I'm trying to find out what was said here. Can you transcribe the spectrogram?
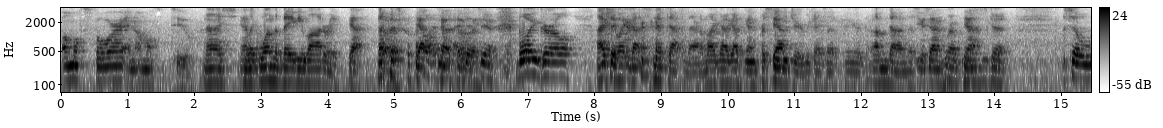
almost four and almost two. Nice. Yeah. You like won the baby lottery. Yeah, totally. yeah, no, totally. Boy, and girl. I actually went and got snipped after that. I'm like, I got the Okay. procedure because I figured I'm done. This You're is done. Yeah. This is good. So,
